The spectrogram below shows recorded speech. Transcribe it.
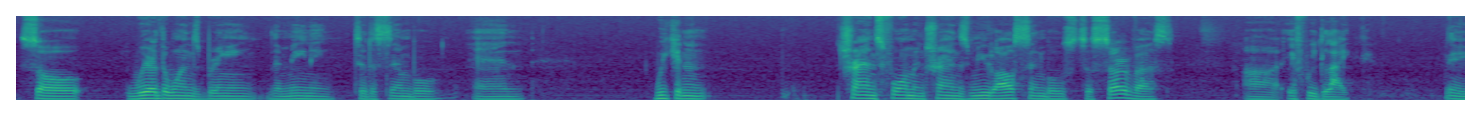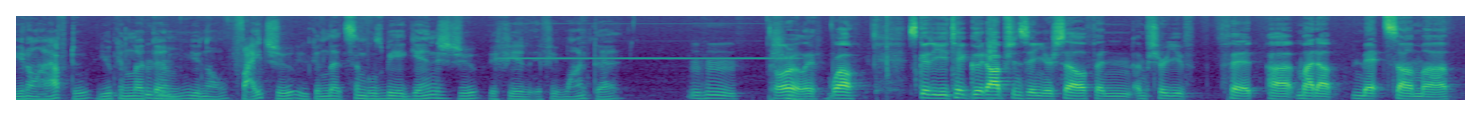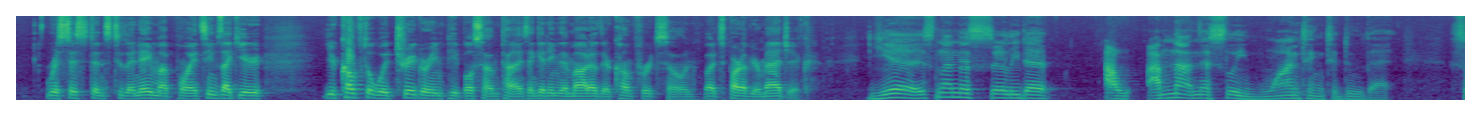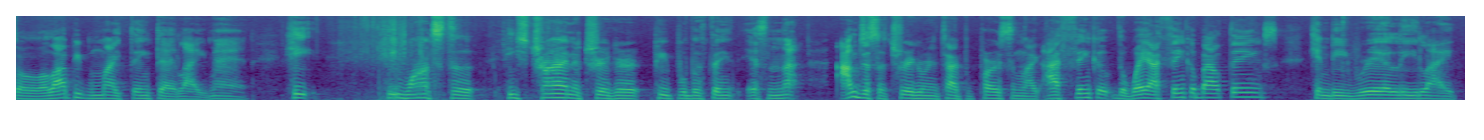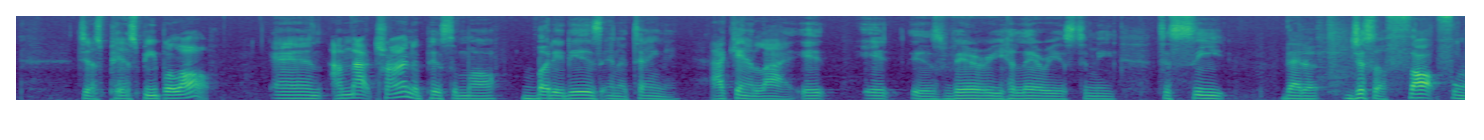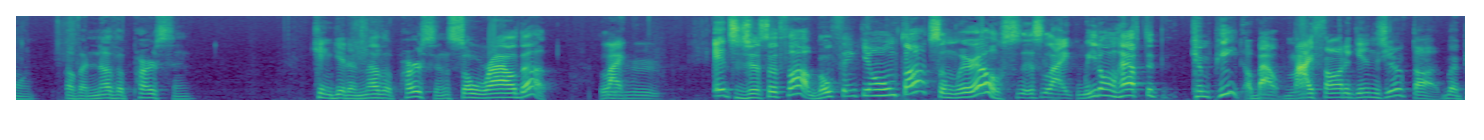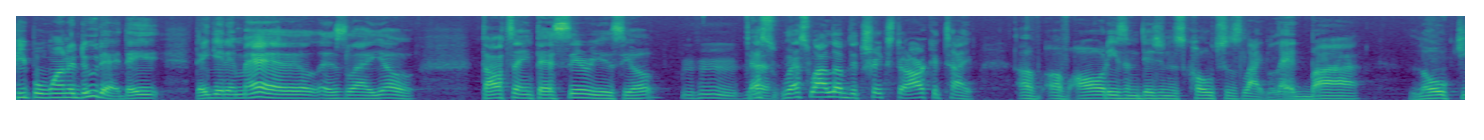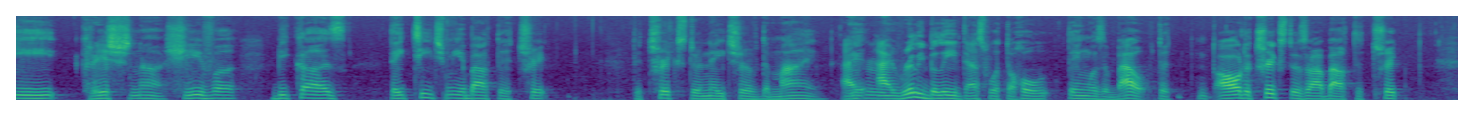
So we're the ones bringing the meaning to the symbol, and we can transform and transmute all symbols to serve us uh, if we'd like. You don't have to. You can let them, you know, fight you. You can let symbols be against you if you if you want that. Mm-hmm. Totally. well, it's good you take good options in yourself, and I'm sure you've fit, uh, might have met some uh, resistance to the name. My point. It seems like you're you're comfortable with triggering people sometimes and getting them out of their comfort zone, but it's part of your magic. Yeah, it's not necessarily that I I'm not necessarily wanting to do that. So a lot of people might think that like, man, he he wants to he's trying to trigger people to think it's not I'm just a triggering type of person. Like I think of the way I think about things can be really like just piss people off. And I'm not trying to piss them off, but it is entertaining. I can't lie. It it is very hilarious to me to see that a just a thought form of another person can get another person so riled up. Like mm-hmm. It's just a thought. Go think your own thoughts somewhere else. It's like we don't have to compete about my thought against your thought, but people want to do that. They they getting mad. It's like, yo, thoughts ain't that serious, yo. Mm-hmm. That's that's why I love the trickster archetype of of all these indigenous cultures like Legba, Loki, Krishna, Shiva, because they teach me about the trick, the trickster nature of the mind. I, mm-hmm. I really believe that's what the whole thing was about. The, all the tricksters are about the trick,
